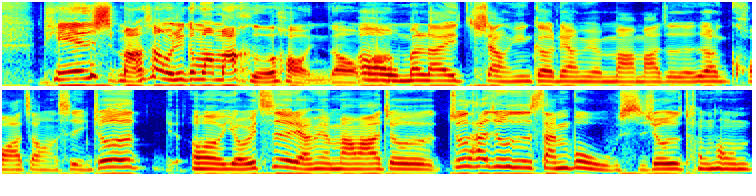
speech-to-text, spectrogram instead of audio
天使，马上我就跟妈妈和好，你知道吗？哦，我们来讲一个梁元妈妈真的是很夸张的事情，就是呃有一次梁元妈妈就就是她就是三不五时，就是通通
